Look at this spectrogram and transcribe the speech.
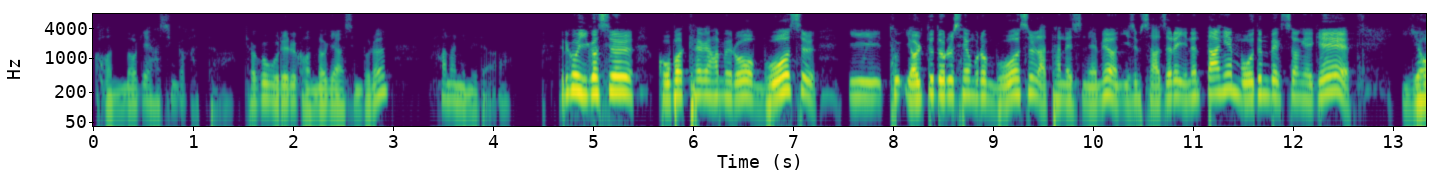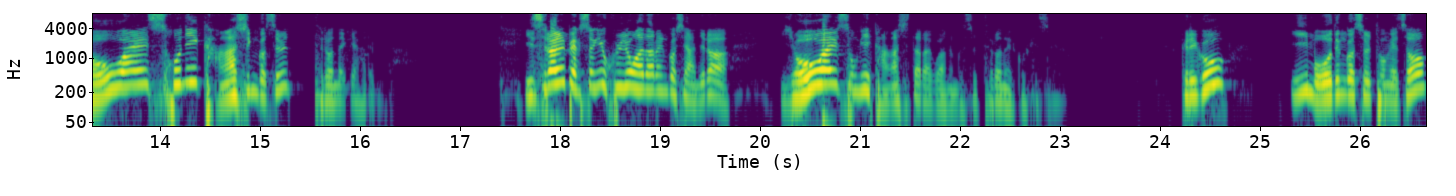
건너게 하신 것 같다. 결국 우리를 건너게 하신 분은 하나님이다. 그리고 이것을 함으로 무엇을 이 열두 돌을 세움으로 무엇을 나타내시냐면 24절에 이는 땅의 모든 백성에게 여호와의 손이 강하신 것을 드러내게 하렵니다. 이스라엘 백성이 훌륭하다는 것이 아니라 여호와의 손이 강하시다라고 하는 것을 드러내고 계세요. 그리고 이 모든 것을 통해서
